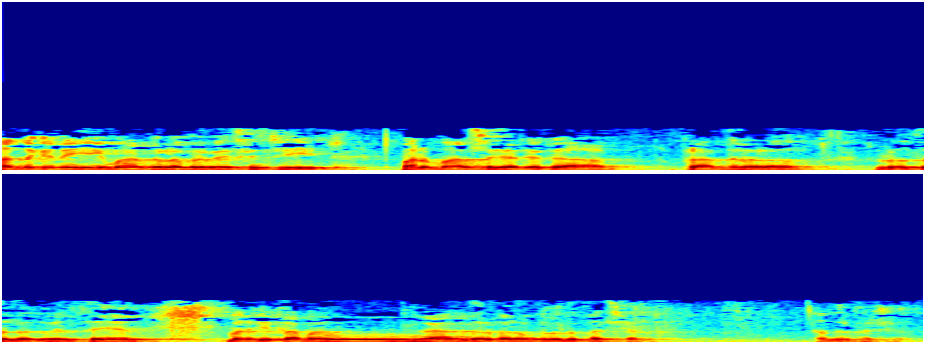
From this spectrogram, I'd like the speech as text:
అందుకని ఈ మార్గంలో ప్రవేశించి మన మాస్టర్ గారి యొక్క ప్రార్థనలో లోతుల్లోకి వెళ్తే మనకి క్రమంగా అందరు పరమగురువులు పరిచయం. అందరూ పరిచయం.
